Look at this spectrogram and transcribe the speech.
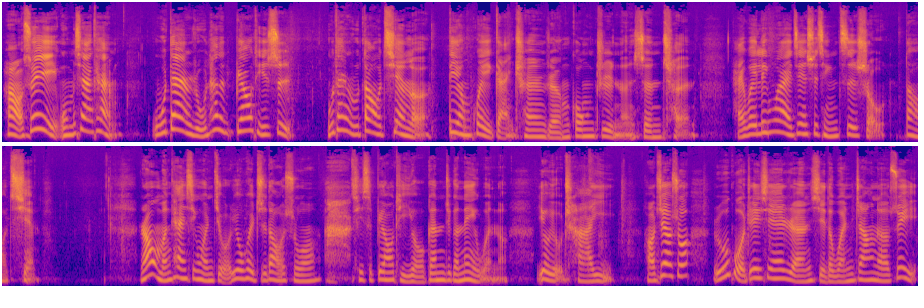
好，所以我们现在看吴淡如，他的标题是吴淡如道歉了，电会改称人工智能生成，还为另外一件事情自首道歉。然后我们看新闻久了，又会知道说啊，其实标题有跟这个内文呢又有差异。好，这样说，如果这些人写的文章呢，所以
